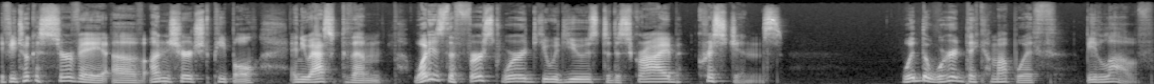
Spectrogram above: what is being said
if you took a survey of unchurched people and you asked them, what is the first word you would use to describe Christians? Would the word they come up with be love?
